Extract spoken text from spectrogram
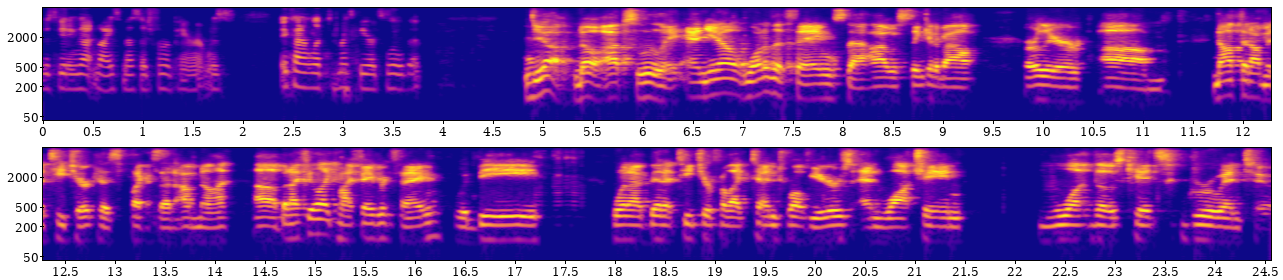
Just getting that nice message from a parent was it kind of lifted my spirits a little bit Yeah, no, absolutely. And you know, one of the things that I was thinking about earlier, um, not that I'm a teacher, because like I said, I'm not, uh, but I feel like my favorite thing would be when I've been a teacher for like 10, 12 years and watching what those kids grew into.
